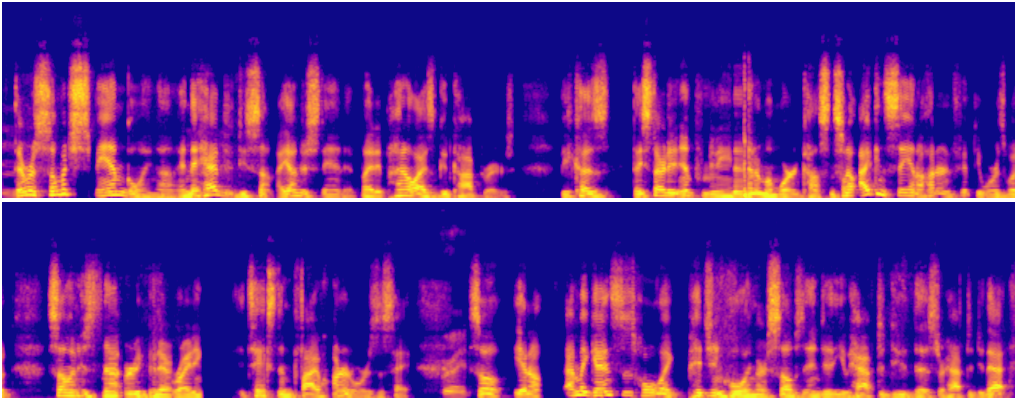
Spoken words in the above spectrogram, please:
Mm. There was so much spam going on, and they had to do something. I understand it, but it penalized good copywriters because they started implementing minimum word counts. And so now I can say in 150 words what someone who's not very good at writing, it takes them 500 words to say. right. So, you know, I'm against this whole like pigeonholing ourselves into you have to do this or have to do that.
